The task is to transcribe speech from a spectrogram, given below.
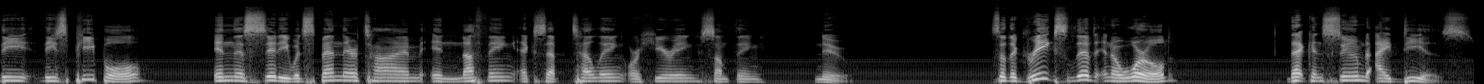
the, these people in this city would spend their time in nothing except telling or hearing something new. So the Greeks lived in a world that consumed ideas.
